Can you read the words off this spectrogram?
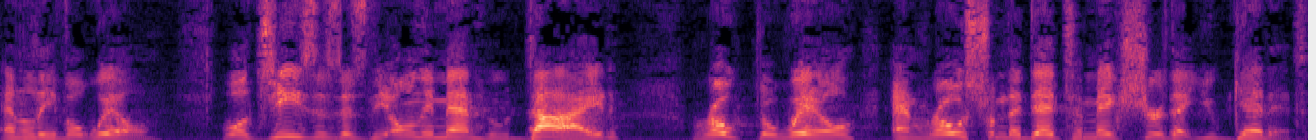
and leave a will. Well, Jesus is the only man who died, wrote the will, and rose from the dead to make sure that you get it.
